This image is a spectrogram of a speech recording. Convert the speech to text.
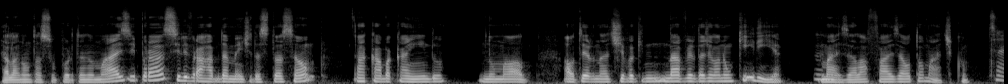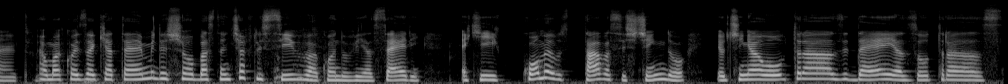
ela não está suportando mais e para se livrar rapidamente da situação, acaba caindo numa alternativa que na verdade ela não queria, mas ela faz automático. Certo. É uma coisa que até me deixou bastante aflitiva quando vi a série, é que como eu estava assistindo, eu tinha outras ideias, outras,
